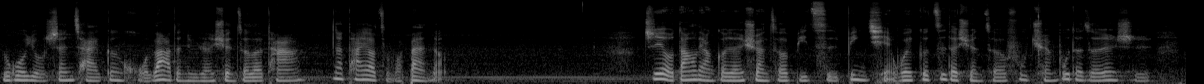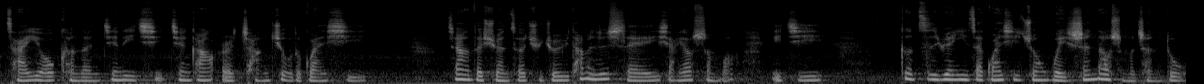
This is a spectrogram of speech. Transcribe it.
如果有身材更火辣的女人选择了他，那他要怎么办呢？只有当两个人选择彼此，并且为各自的选择负全部的责任时，才有可能建立起健康而长久的关系。这样的选择取决于他们是谁、想要什么，以及各自愿意在关系中委身到什么程度。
